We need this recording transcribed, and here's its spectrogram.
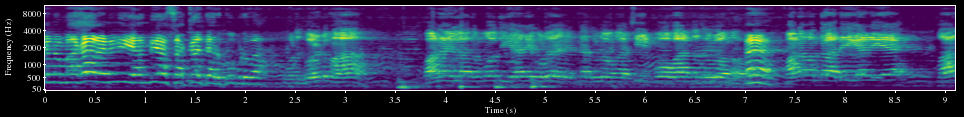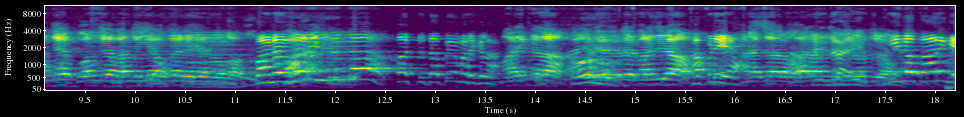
என்ன மகாராணி எந்த என் சக்காச்சார் கூப்பிடுவா. உனக்கு சொல்லட்டுமா? பணம் இல்லாத போது ஏழை கூட என்ன சொல்லுவாங்க? சீ போவான்னு சொல்லுவாங்க. பணம் வந்தா அதே ஏழைய வாங்க போங்க வாங்க ஐயா உட்காருங்க. பணம் இருந்தா பத்து தப்பையும் மறைக்கலாம். மறைக்கலாம். மறைஞ்சிடும். அப்படியா. இத பாருங்க.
